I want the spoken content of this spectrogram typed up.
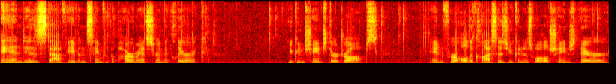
and his staff even, same for the pyromancer and the cleric. You can change their drops. And for all the classes, you can as well change their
